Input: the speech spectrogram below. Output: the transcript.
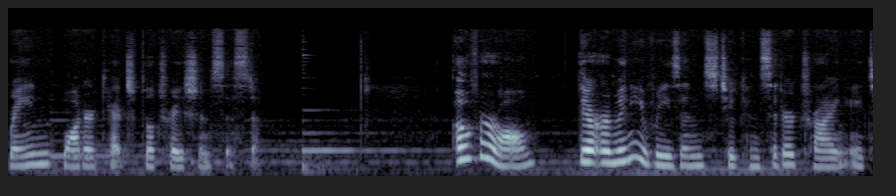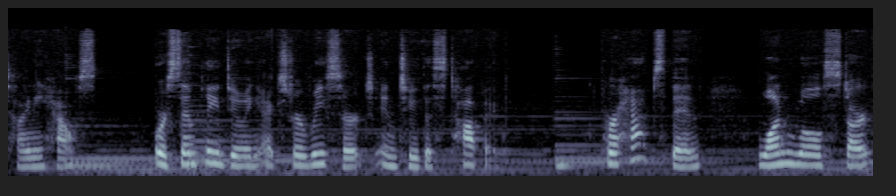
rainwater catch filtration system. Overall, there are many reasons to consider trying a tiny house or simply doing extra research into this topic. Perhaps then one will start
